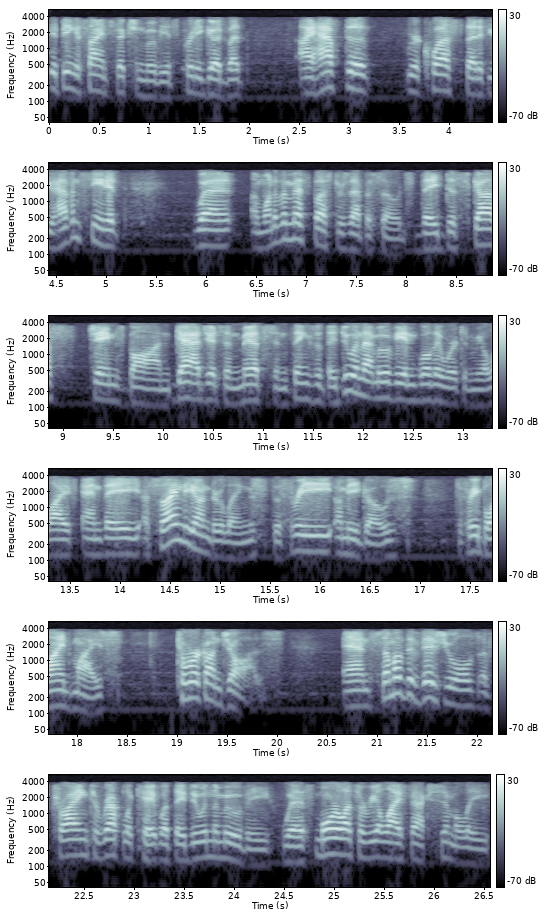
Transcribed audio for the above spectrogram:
it being a science fiction movie, it's pretty good. But I have to request that if you haven't seen it, when on one of the MythBusters episodes, they discuss James Bond gadgets and myths and things that they do in that movie and will they work in real life. And they assign the underlings, the three amigos, the three blind mice, to work on Jaws. And some of the visuals of trying to replicate what they do in the movie with more or less a real life facsimile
